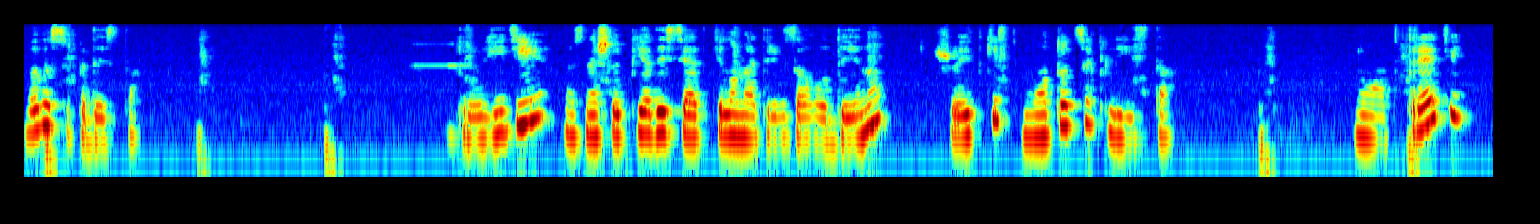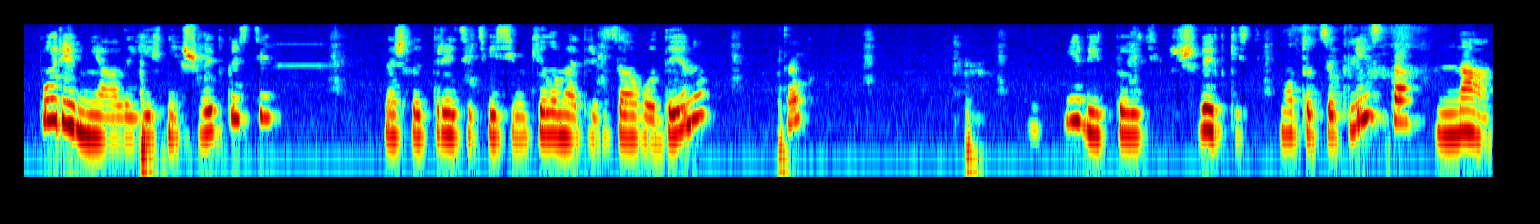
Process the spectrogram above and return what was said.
велосипедиста. В другій дії ми знайшли 50 км за годину швидкість мотоцикліста. Ну а в третій порівняли їхні швидкості, знайшли 38 км за годину. Так? І відповідь: швидкість мотоцикліста на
